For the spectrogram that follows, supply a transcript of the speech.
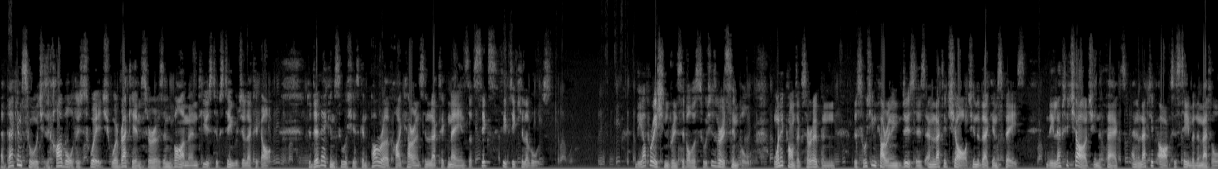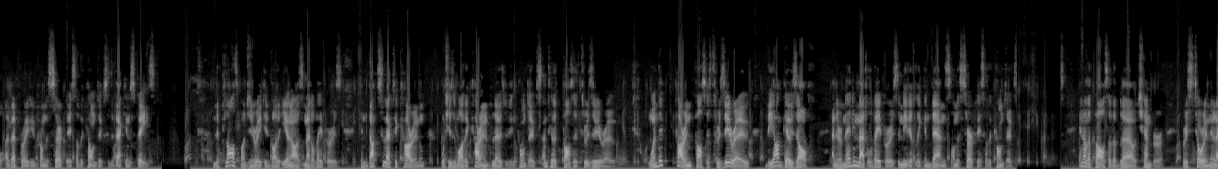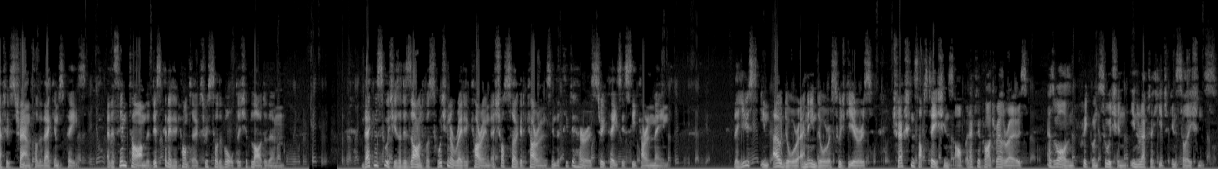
A vacuum switch is a high-voltage switch where vacuum serves an environment used to extinguish electric arc. Today vacuum switches can power off high currents in electric mains of 650 kV. The operation principle of the switch is very simple. When the contacts are open, the switching current induces an electric charge in the vacuum space. The electric charge in effect an electric arc sustained by the metal evaporating from the surface of the contacts to the vacuum space. The plasma generated by the ionized metal vapors conducts electric current, which is why the current flows between contacts until it passes through zero. When the current passes through zero, the arc goes off and the remaining metal vapors immediately condense on the surface of the contacts and other parts of the blowout chamber, restoring the electric strength of the vacuum space. At the same time, the disconnected contacts restore the voltage applied to them. Vacuum switches are designed for switching a rated current and short-circuit currents in the 50 Hz three-phase AC current main. They're used in outdoor and indoor switchgears, traction substations of electrified railroads, as well as in frequent switching in electric heat installations.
